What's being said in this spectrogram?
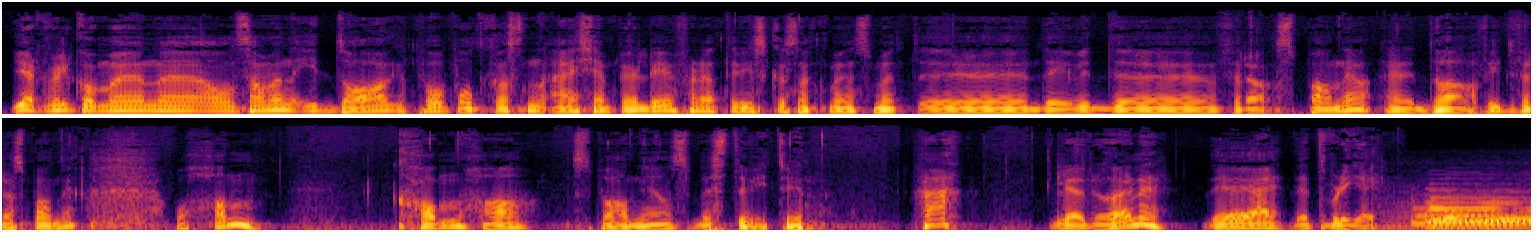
Hjertelig velkommen eh, alle sammen. I dag på podkasten er jeg kjempeheldig, at vi skal snakke med en som heter eh, David eh, fra Spania. Eller David fra Spania. Og han kan ha Spanias beste hvitvin. Hæ? Gleder du deg, eller? Det gjør jeg. Dette blir gøy.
